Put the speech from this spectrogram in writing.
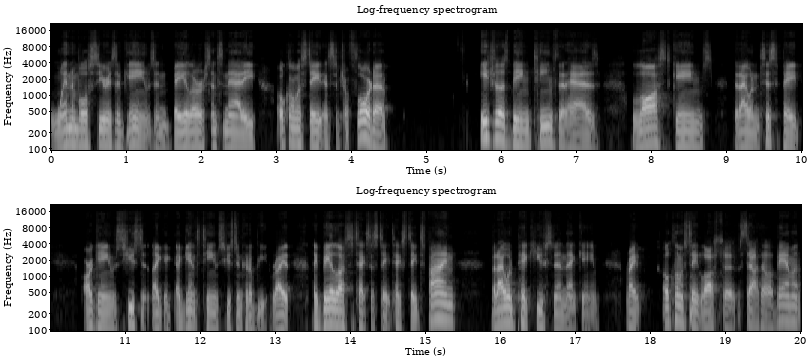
winnable series of games in Baylor, Cincinnati, Oklahoma State, and Central Florida, each of those being teams that has lost games that I would anticipate are games Houston like against teams Houston could have beat, right? Like Baylor lost to Texas State. Texas State's fine, but I would pick Houston in that game, right? Oklahoma State lost to South Alabama.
